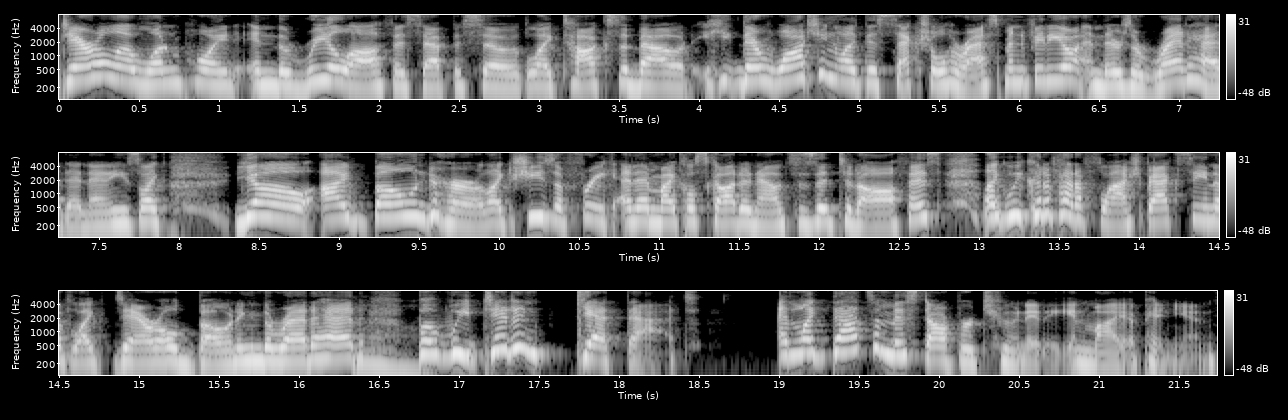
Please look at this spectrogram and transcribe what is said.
Daryl at one point in the real office episode, like talks about he they're watching like this sexual harassment video and there's a redhead in it, and he's like, Yo, I boned her, like she's a freak. And then Michael Scott announces it to the office. Like we could have had a flashback scene of like Daryl boning the redhead, but we didn't get that. And like that's a missed opportunity, in my opinion.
